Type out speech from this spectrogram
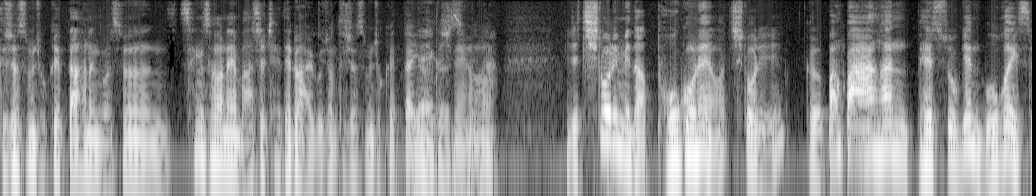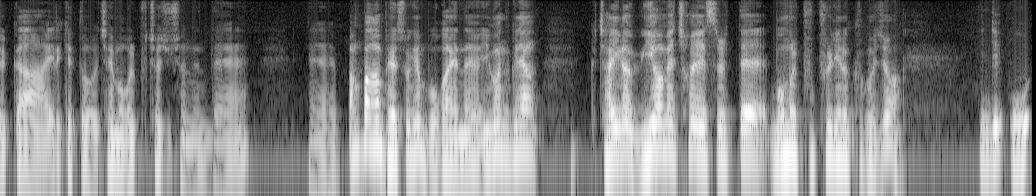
드셨으면 좋겠다 하는 것은 생선의 맛을 제대로 알고 좀 드셨으면 좋겠다 이런 네, 뜻이네요. 그렇습니다. 이제 7월입니다. 보고네요. 7월이 그 빵빵한 뱃 속엔 뭐가 있을까 이렇게 또 제목을 붙여주셨는데 예, 빵빵한 뱃 속엔 뭐가 있나요? 이건 그냥 자기가 위험에 처했을 때 몸을 부풀리는 그거죠. 이제 오,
